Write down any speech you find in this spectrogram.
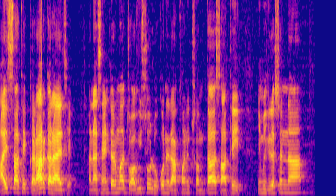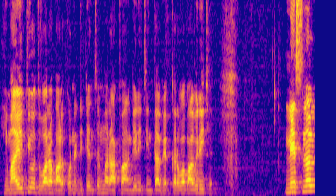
આઈસ સાથે કરાર કરાયા છે. અને આ સેન્ટરમાં ચોવીસો લોકોને રાખવાની ક્ષમતા સાથે ઇમિગ્રેશનના હિમાયતીઓ દ્વારા બાળકોને ડિટેન્શનમાં રાખવા અંગેની ચિંતા વ્યક્ત કરવામાં આવી રહી છે. નેશનલ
